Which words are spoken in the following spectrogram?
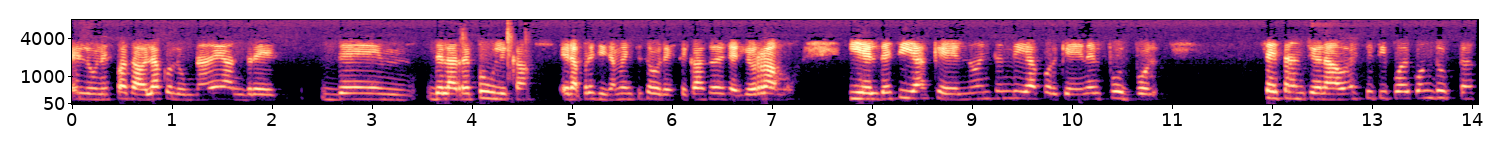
el lunes pasado la columna de Andrés de, de la República era precisamente sobre este caso de Sergio Ramos y él decía que él no entendía por qué en el fútbol se sancionaba este tipo de conductas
